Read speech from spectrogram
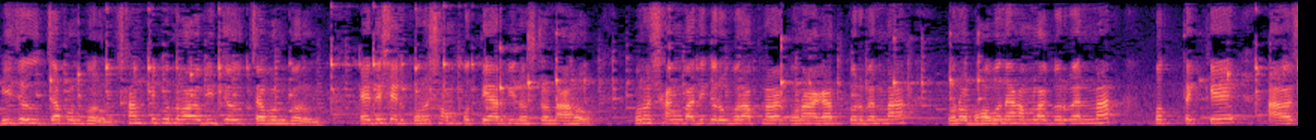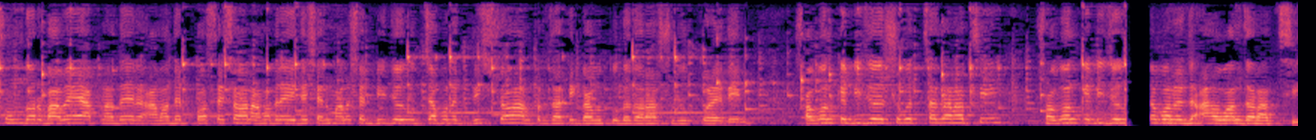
বিজয় উদযাপন করুন। শান্তিপূর্ণভাবে বিজয় উদযাপন করুন। এদেশের কোনো সম্পত্তি আর বিনষ্ট না হোক। কোনো সাংবাদিকের উপর আপনারা কোনো আঘাত করবেন না। কোনো ভবনে হামলা করবেন না। প্রত্যেককে সুন্দরভাবে আপনাদের, আমাদের প্রসেশন আমাদের এই দেশের মানুষের বিজয় উদযাপনের দৃশ্য আন্তর্জাতিকভাবে তুলে ধরার সুযোগ করে দিন। সকলকে বিজয়ের শুভেচ্ছা জানাচ্ছি, সকলকে বিজয় উদযাপনের আহ্বান জানাচ্ছি,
